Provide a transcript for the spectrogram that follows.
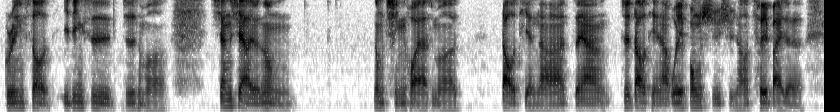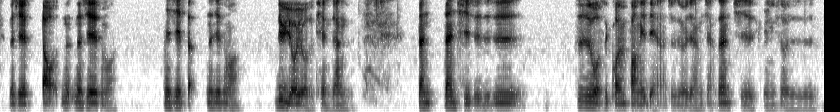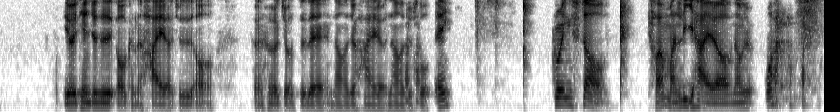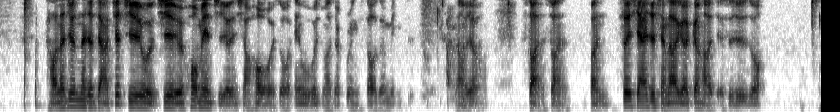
，Green Soul 一定是就是什么乡下有那种那种情怀啊，什么稻田啊，怎样，就是稻田啊，微风徐徐，然后吹白的那些稻，那那些什么，那些的那些什么绿油油的田这样子。但但其实只是，这是我是官方一点啊，就是会这样讲。但其实跟你说，就是有一天就是哦，可能嗨了，就是哦，可能喝酒之类，然后就嗨了，然后就说，哎，Green Soul 好像蛮厉害哦，然后就哇，好，那就那就这样。就其实我其实后面其实有点小后悔，说，哎，我为什么要叫 Green Soul 这个名字？然后我就算了算了。反所以现在就想到一个更好的解释，就是说，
